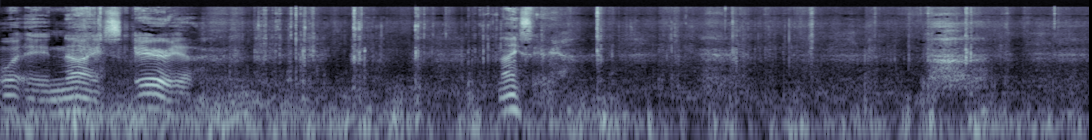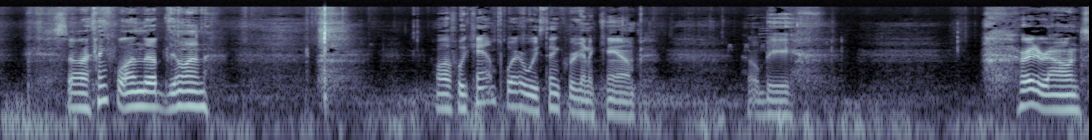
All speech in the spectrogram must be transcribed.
What a nice area. Nice area. So I think we'll end up doing, well, if we camp where we think we're going to camp, it'll be right around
